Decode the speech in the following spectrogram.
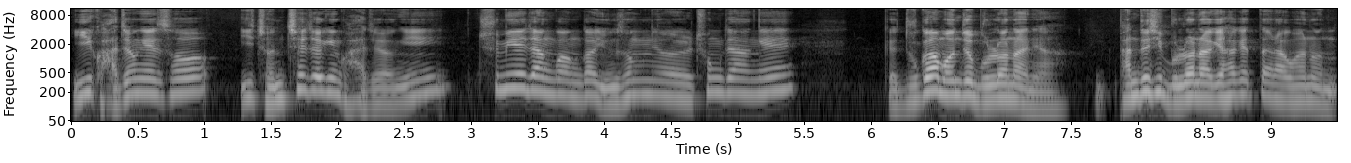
이 과정에서 이 전체적인 과정이 추미애 장관과 윤석열 총장의 그 누가 먼저 물러나냐 반드시 물러나게 하겠다라고 하는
